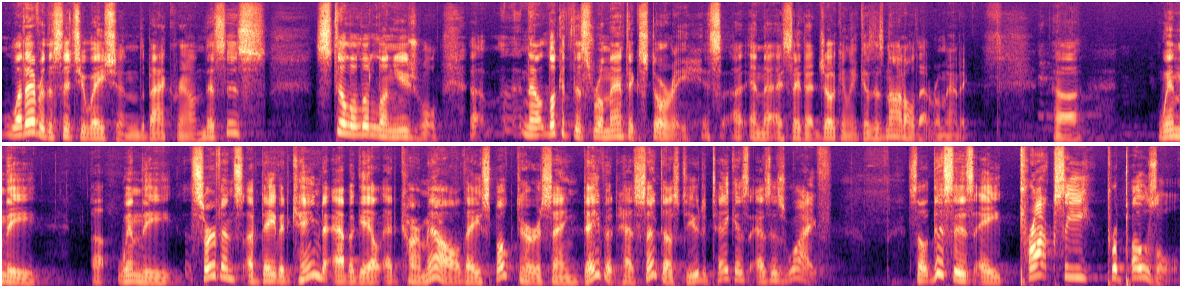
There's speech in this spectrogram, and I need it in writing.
whatever the situation, the background, this is still a little unusual. Uh, now, look at this romantic story. Uh, and I say that jokingly because it's not all that romantic. Uh, when, the, uh, when the servants of David came to Abigail at Carmel, they spoke to her, saying, David has sent us to you to take us as his wife. So, this is a proxy proposal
